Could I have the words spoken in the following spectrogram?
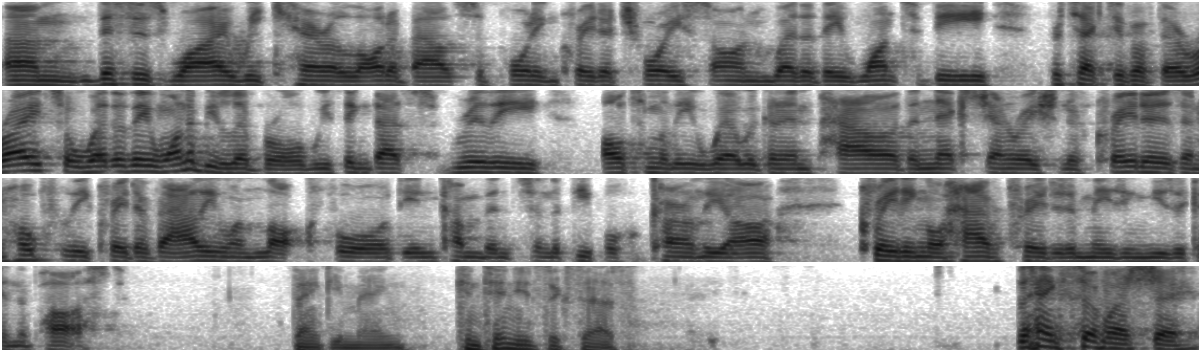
um, this is why we care a lot about supporting creator choice on whether they want to be protective of their rights or whether they want to be liberal. We think that's really ultimately where we're going to empower the next generation of creators and hopefully create a value unlock for the incumbents and the people who currently are creating or have created amazing music in the past. Thank you, Meng. Continued success. Thanks so much, Jay.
